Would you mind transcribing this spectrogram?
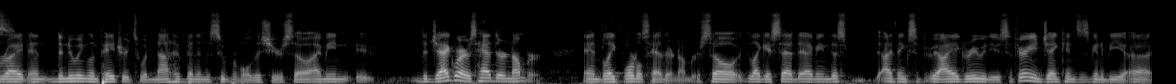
Right, and the New England Patriots would not have been in the Super Bowl this year. So I mean, it- the Jaguars had their number, and Blake Bortles had their number. So like I said, I mean, this I think I agree with you. Seferian Jenkins is going to be uh,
